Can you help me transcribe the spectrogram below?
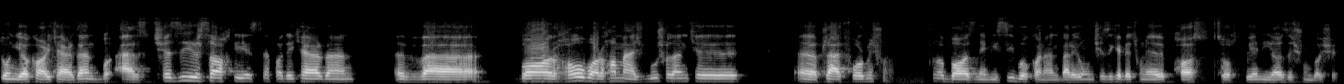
دنیا کار کردن. از چه زیر ساختی استفاده کردن و بارها و بارها مجبور شدن که پلتفرمشون رو بازنویسی بکنن برای اون چیزی که بتونه پاسخگوی نیازشون باشه.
